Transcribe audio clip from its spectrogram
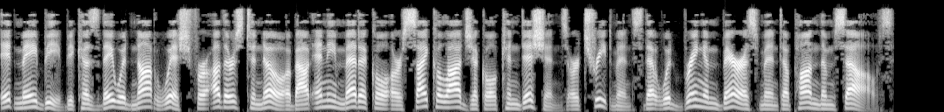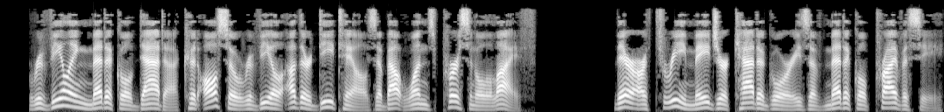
it may be because they would not wish for others to know about any medical or psychological conditions or treatments that would bring embarrassment upon themselves. Revealing medical data could also reveal other details about one's personal life. There are three major categories of medical privacy,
